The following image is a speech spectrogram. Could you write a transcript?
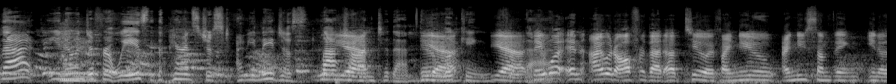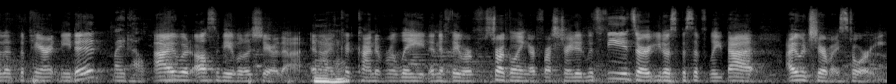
that, you know, in different ways, that the parents just, I mean, they just latch on to them. They're looking yeah, for that. they would, and I would offer that up too. If I knew I knew something, you know, that the parent needed, Might help. I would also be able to share that, and Mm-hmm. I could kind of relate. And if they were struggling or frustrated with feeds, or you know, specifically that, I would share my story,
